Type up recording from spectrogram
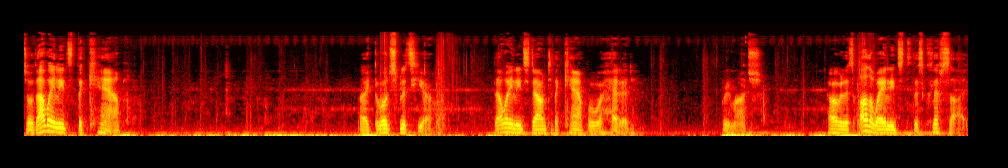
So that way leads the camp. Like the road splits here. That way leads down to the camp where we're headed pretty much. However, this other way leads to this cliffside.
